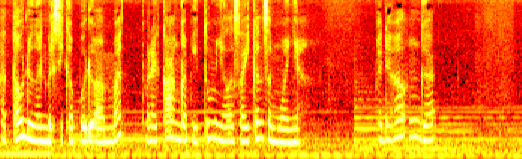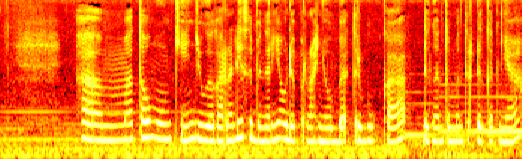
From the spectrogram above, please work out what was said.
Atau dengan bersikap bodoh amat, mereka anggap itu menyelesaikan semuanya. Padahal enggak. Um, atau mungkin juga karena dia sebenarnya udah pernah nyoba terbuka dengan teman terdekatnya,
